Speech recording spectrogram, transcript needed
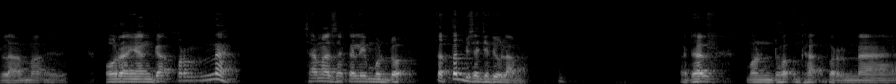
Ulama. Orang yang nggak pernah sama sekali mondok tetap bisa jadi ulama. Padahal mondok nggak pernah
